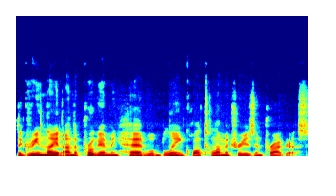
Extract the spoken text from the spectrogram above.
The green light on the programming head will blink while telemetry is in progress.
